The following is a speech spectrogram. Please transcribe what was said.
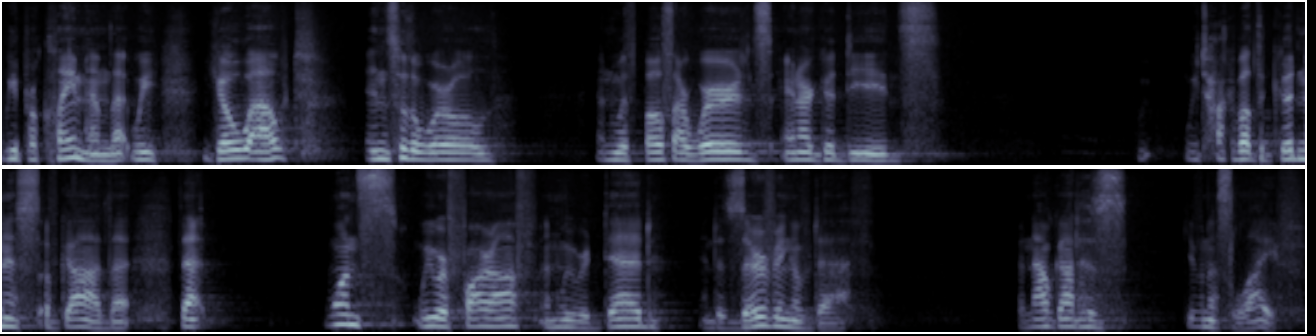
we proclaim him that we go out into the world and with both our words and our good deeds, we talk about the goodness of God, that, that once we were far off and we were dead and deserving of death, but now God has given us life.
